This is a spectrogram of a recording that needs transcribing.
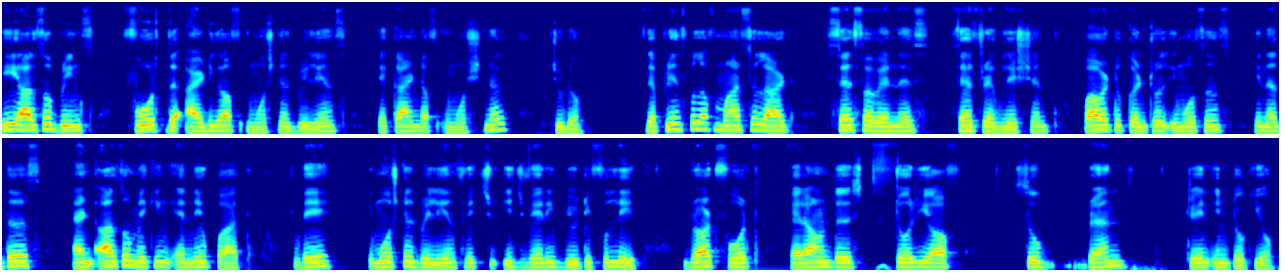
He also brings forth the idea of emotional brilliance, a kind of emotional judo. The principle of martial art, self awareness, self regulation, power to control emotions in others, and also making a new path way emotional brilliance, which is very beautifully brought forth around the story of Subran train in Tokyo.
